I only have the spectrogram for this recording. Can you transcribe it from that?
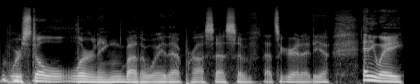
We're still learning, by the way, that process of that's a great idea. Anyway,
